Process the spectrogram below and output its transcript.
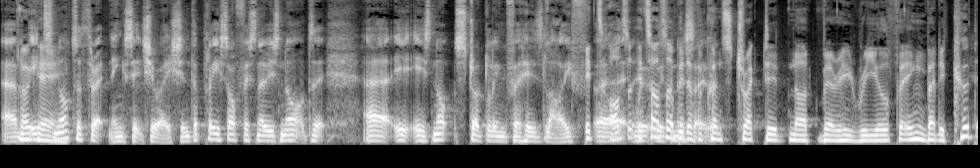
Um, okay. It's not a threatening situation. The police officer is not uh, is not struggling for his life. It's uh, also it's also a bit of a constructed, not very real thing, but it could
